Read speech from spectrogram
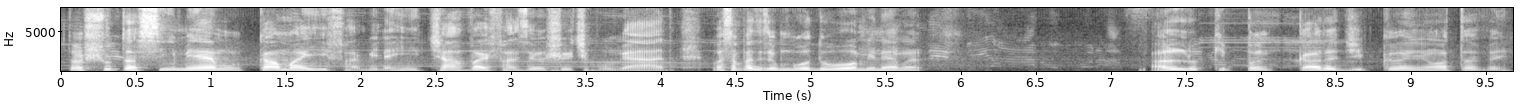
Então chuta assim mesmo. Calma aí, família. A gente já vai fazer o chute bugado. Vai só fazer um gol do homem, né, mano? Maluco, que pancada de canhota, velho.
